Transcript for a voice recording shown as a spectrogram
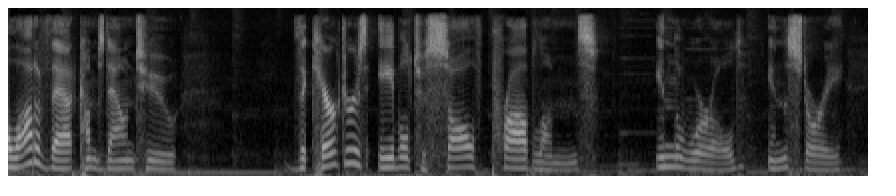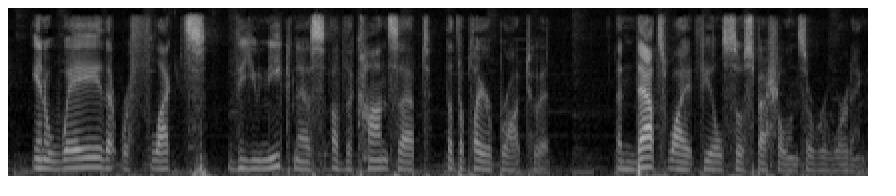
a lot of that comes down to the character is able to solve problems in the world, in the story, in a way that reflects the uniqueness of the concept that the player brought to it. And that's why it feels so special and so rewarding.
